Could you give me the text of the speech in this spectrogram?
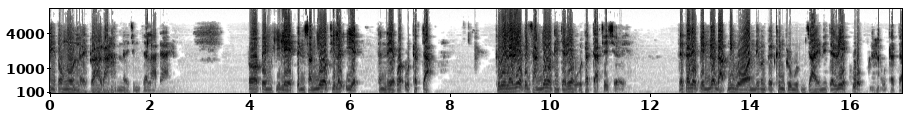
นี่ยต้องโน่นเลย พระอรหันต์เลยจึงจะละได้ เพราะเป็นกิเลสเป็นสังโยชน์ที่ละเอียดท่านเรียกว่าอุทจจะ คือเวลาเรียกเป็นสังโยชน์เนี่ยจะเรียกอุทจจะเฉยๆ แต่ถ้าเรียกเป็นระดับนิวรณ์ที่มันเกิดขึ้นกลุ่มใจเนี่ยจะเรียกควบนะฮะอุทจจะ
